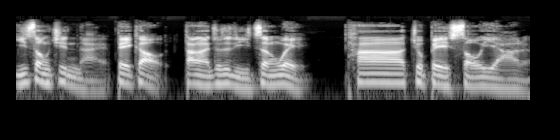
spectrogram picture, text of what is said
移送进来，被告当然就是李正卫，他就被收押了。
